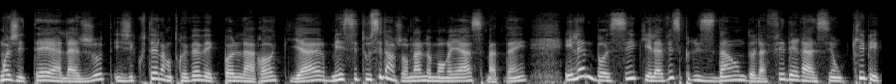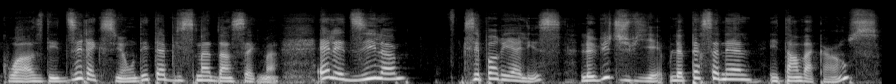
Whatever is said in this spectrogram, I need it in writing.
Moi, j'étais à la joute et j'écoutais l'entrevue avec Paul Larocque hier, mais c'est aussi dans le Journal de Montréal ce matin. Hélène Bossé, qui est la vice-présidente de la Fédération québécoise des directions d'établissements d'enseignement. Elle a dit, là, c'est pas réaliste. Le 8 juillet, le personnel est en vacances,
